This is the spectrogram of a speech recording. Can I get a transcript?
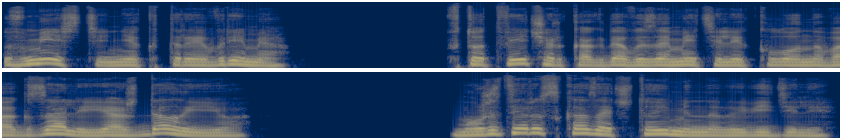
вместе некоторое время. В тот вечер, когда вы заметили клон на вокзале, я ждал ее. Можете рассказать, что именно вы видели?»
